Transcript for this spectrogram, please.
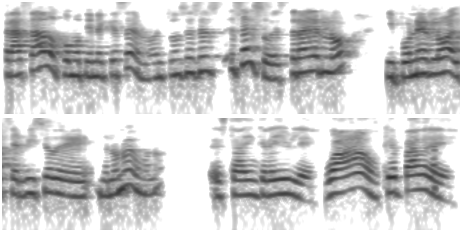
trazado cómo tiene que ser, ¿no? Entonces es, eso, es traerlo y ponerlo al servicio de, de, lo nuevo, ¿no? Está increíble. ¡Wow! ¡Qué padre!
